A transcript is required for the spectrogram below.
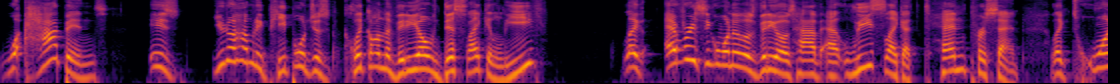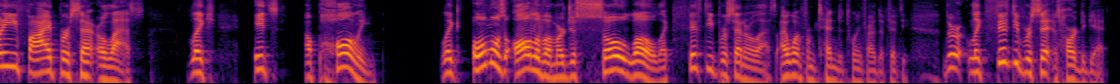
what happens is you know how many people just click on the video and dislike and leave? Like every single one of those videos have at least like a 10%, like 25% or less. Like it's appalling. Like almost all of them are just so low, like 50% or less. I went from 10 to 25 to 50. They're like 50% is hard to get.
